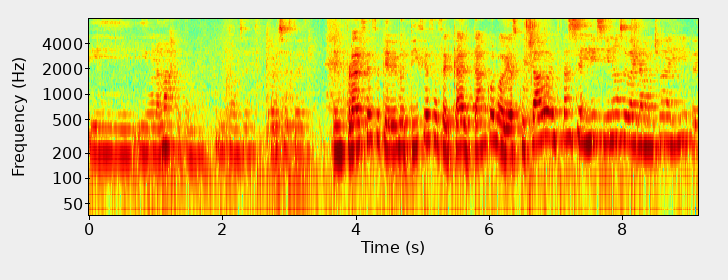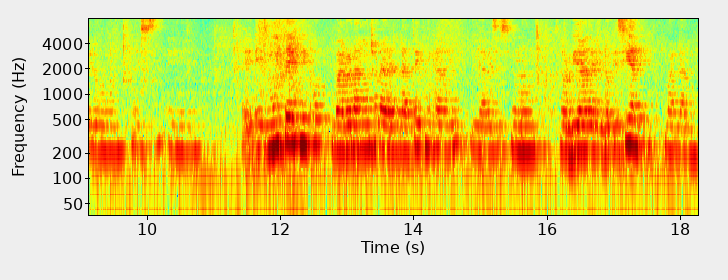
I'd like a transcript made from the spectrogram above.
y, una magia también. Entonces, por eso estoy aquí. ¿En Francia se tienen noticias acerca del tango? ¿Lo había escuchado en Francia? Sí, sí, no se baila mucho ahí, pero es muy técnico, valoran mucho la, la, técnica y a veces uno se olvida de lo que siente bailando.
